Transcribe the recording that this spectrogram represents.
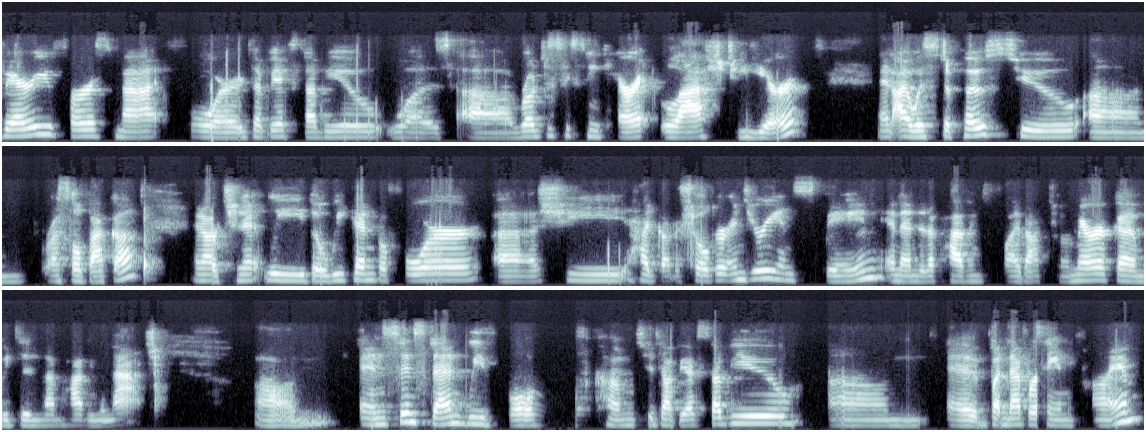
very first match for WXW was uh, Road to 16 Carat last year. And I was supposed to um, wrestle Becca. And unfortunately, the weekend before, uh, she had got a shoulder injury in Spain and ended up having to fly back to America. And we didn't end up having the match. Um, and since then, we've both come to WXW, um, uh, but never at the same time.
